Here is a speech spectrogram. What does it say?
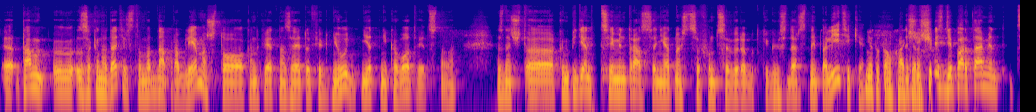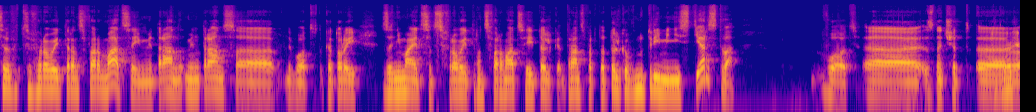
Э, Там э, законодательством одна проблема, что конкретно за эту фигню нет никого ответственного. Значит, э, компетенции Минтрасса не относятся к функции выработки государственной политики. Нету там Значит, хакеров. еще есть департамент циф- цифровой трансформации Минтран- Минтранса, вот, который занимается цифровой трансформацией только, транспорта только внутри министерства. Вот, э, значит, э,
